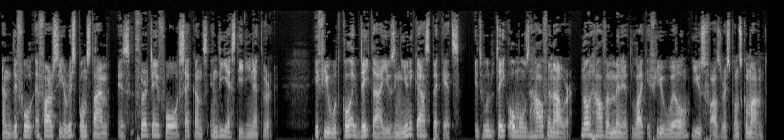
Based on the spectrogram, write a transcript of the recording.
and default FRC response time is 34 seconds in the STD network. If you would collect data using unicast packets, it would take almost half an hour, not half a minute like if you will use fast response command.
